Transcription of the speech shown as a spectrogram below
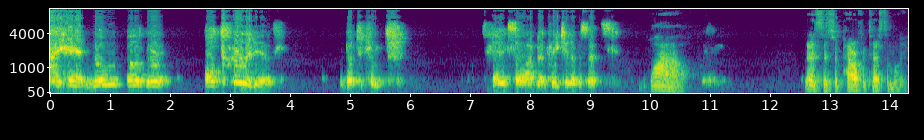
I had no other alternative but to preach. And so I've been preaching ever since. Wow. That is such a powerful testimony.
